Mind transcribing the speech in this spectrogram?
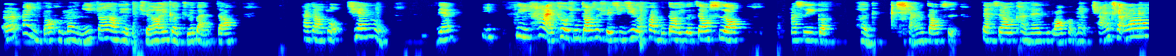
而暗影宝可梦你一抓到可以学到一个绝版招，它叫做迁怒，连。一厉害，特殊招式学习机都换不到一个招式哦，它是一个很强的招式，但是要看那只宝可梦强不强哦。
